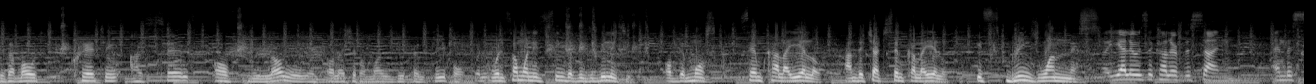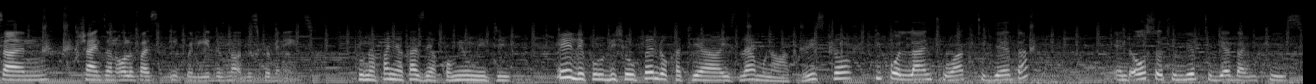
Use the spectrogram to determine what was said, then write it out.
It's about creating a sense of belonging and ownership among different people. When, when someone is seeing the visibility of the mosque, same color yellow, and the church, same color yellow, it brings oneness. Uh, yellow is the color of the sun, and the sun shines on all of us equally. It does not discriminate. Tunafanya kazi ya community ili kurudisha upendo kati ya Waislamu na Wakristo. People learn to work together and also to live together in peace.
